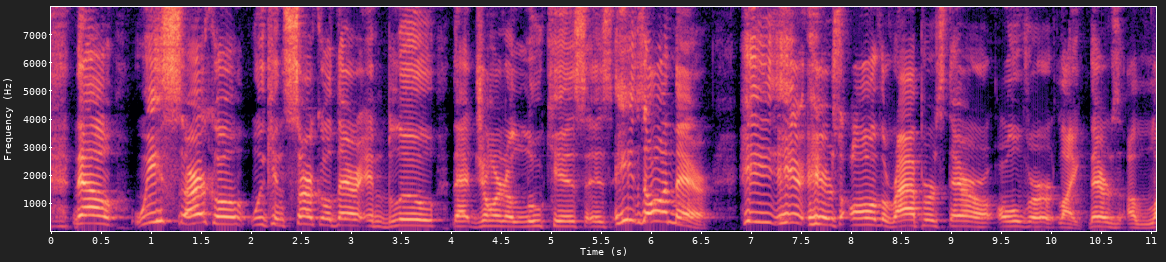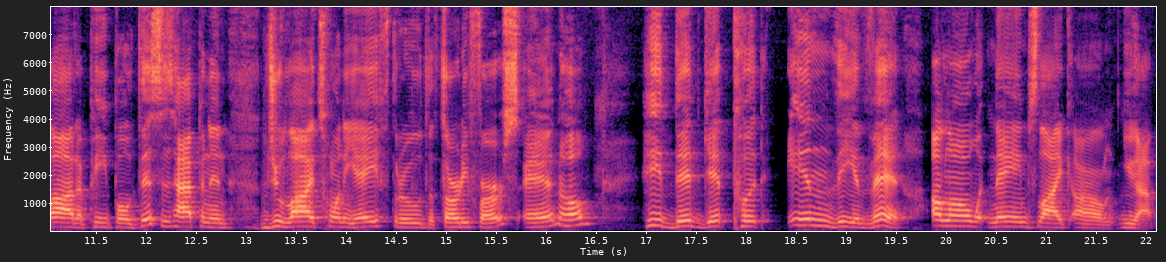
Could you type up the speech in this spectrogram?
now we circle, we can circle there in blue that Joyner Lucas is. He's on there. He here, here's all the rappers. There are over like there's a lot of people. This is happening July 28th through the 31st, and um he did get put in the event along with names like um, you got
